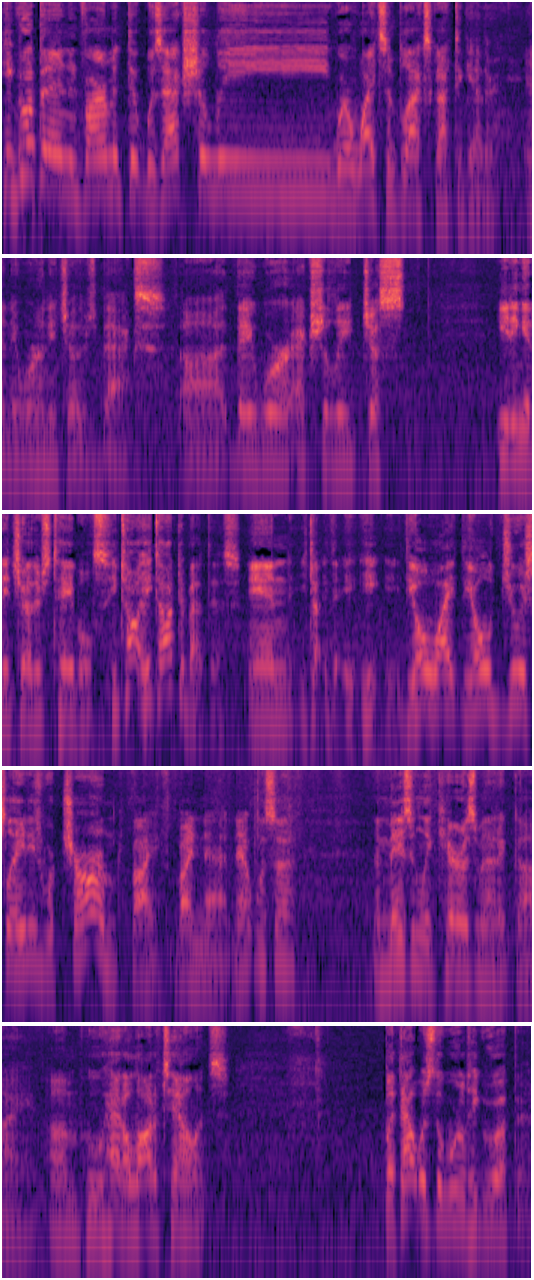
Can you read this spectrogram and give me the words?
he grew up in an environment that was actually where whites and blacks got together and they weren't on each other's backs. Uh, they were actually just eating at each other's tables. He, ta- he talked about this, and he he, the old white, the old Jewish ladies were charmed by by Nat. Nat was a amazingly charismatic guy um, who had a lot of talents. But that was the world he grew up in.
